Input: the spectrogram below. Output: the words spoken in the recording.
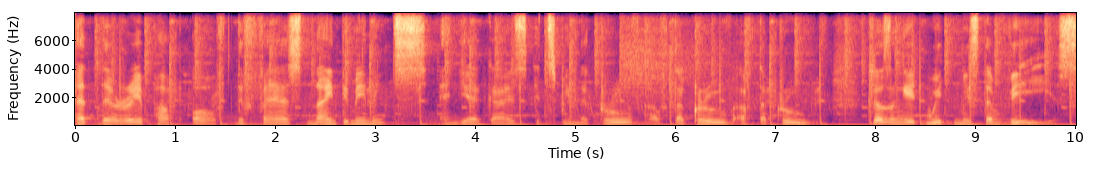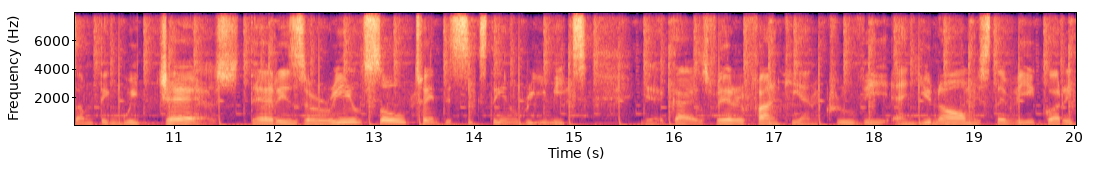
at the wrap up of the first 90 minutes. And yeah, guys, it's been a groove after groove after groove. Closing it with Mr. V, something with jazz. There is a Real Soul 2016 remix. Yeah, guys, very funky and groovy. And you know, Mr. V got it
